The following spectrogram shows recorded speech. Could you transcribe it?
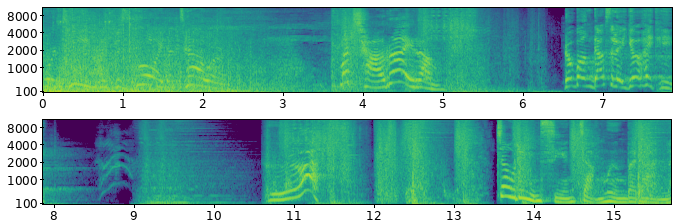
Your team has destroyed a tower. มัจฉาร่ายรระวังดาวเสลเยอร์ให้ทีำเหือเจ้าได้ยินเสียงจากเมืองบาดาลไหม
